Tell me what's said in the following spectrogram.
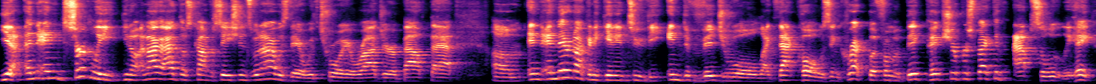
Yeah, and and certainly, you know, and I had those conversations when I was there with Troy or Roger about that. Um, and and they're not going to get into the individual like that call was incorrect, but from a big picture perspective, absolutely. Hey,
